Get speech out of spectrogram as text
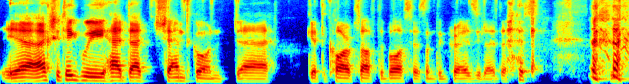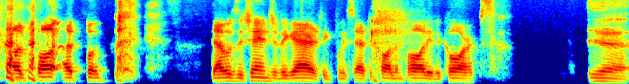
Yeah, I actually think we had that chant going, uh, get the corpse off the bus or something crazy like that. uh, but that was the change of the guard. I think we started calling Paulie the corpse. Yeah,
